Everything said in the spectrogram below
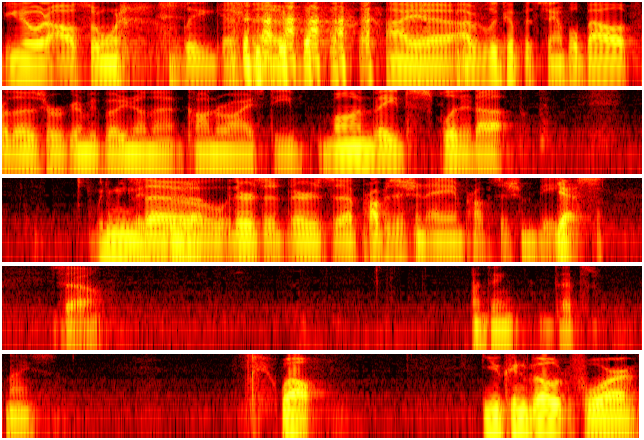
You know what? I also want to let you guys know. I uh, I looked up a sample ballot for those who are going to be voting on that Conroe ISD bond. They split it up. What do you mean they split it up? So there's a there's a Proposition A and Proposition B. Yes. So I think that's nice. Well, you can vote for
